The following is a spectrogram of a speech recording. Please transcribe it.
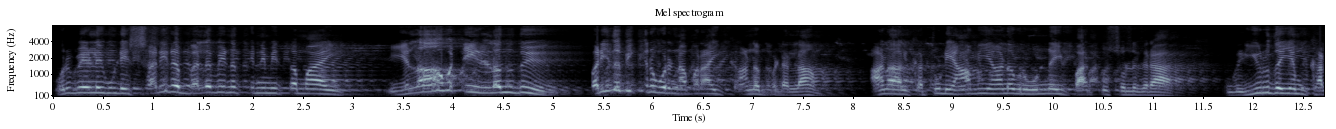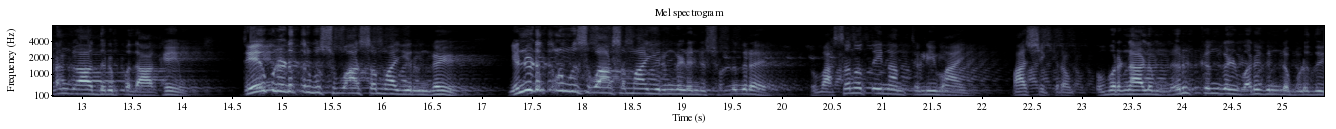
ஒருவேளை உன்னுடைய சரீர பலவீனத்தின் நிமித்தமாய் எல்லாவற்றையும் இழந்து பரிதபிக்கிற ஒரு நபராய் காணப்படலாம். ஆனால் கத்துடைய ஆவியானவர் உன்னை பார்த்து சொல்லுகிறார் உங்கள் இருதயம் கலங்காதிருப்பதாக. தேவனிடத்தில் விசுவாசமாயிருங்கள் என்னிடத்திலும் விசுவாசமாயிருங்கள் என்று சொல்லுகிற வசனத்தை நாம் தெளிவாய் வாசிக்கிறோம். ஒவ்வொரு நாளும் நெருக்கங்கள் வருகின்ற பொழுது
